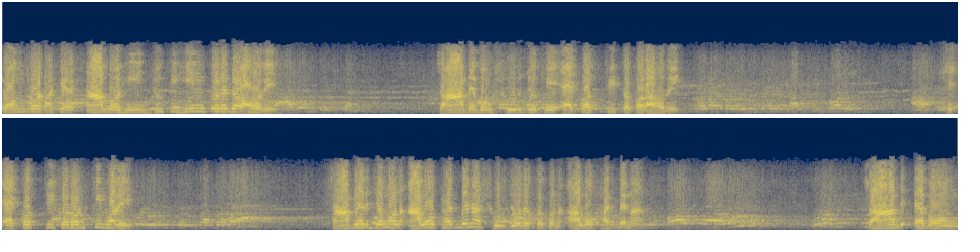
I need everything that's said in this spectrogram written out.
চন্দ্রটাকে আলোহীন জ্যোতিহীন করে দেওয়া হবে। চাঁদ এবং সূর্যকে একত্রিত করা হবে। সে একত্রীকরণ কীভাবে? চাঁদের যেমন আলো থাকবে না সূর্যের তখন আলো থাকবে না। চাঁদ এবং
